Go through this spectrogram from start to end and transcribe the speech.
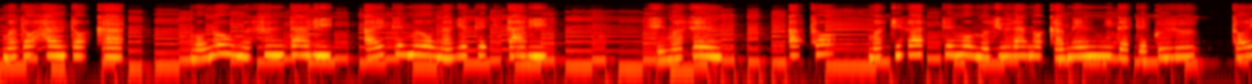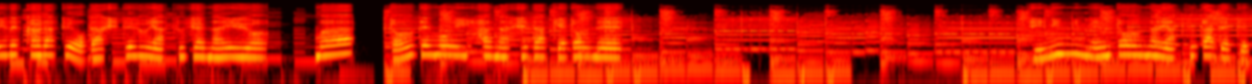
窓ハンドか。物を盗んだり、アイテムを投げてきたり。しません。あと、間違ってもムジュラの仮面に出てくる、トイレから手を出してるやつじゃないよ。まあ、どうでもいい話だけどね。地味に面倒なやつが出て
